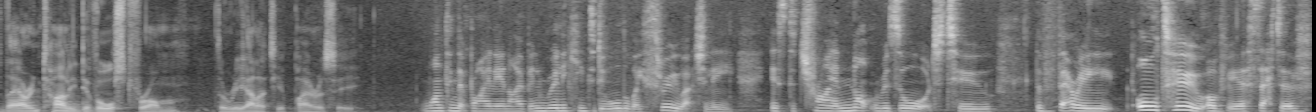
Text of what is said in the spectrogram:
They are entirely divorced from the reality of piracy. One thing that Bryony and I have been really keen to do all the way through actually is to try and not resort to the very all too obvious set of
